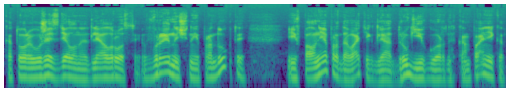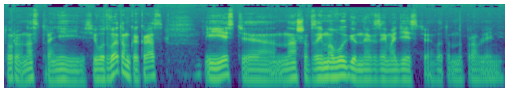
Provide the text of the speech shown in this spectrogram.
которые уже сделаны для Алросы, в рыночные продукты, и вполне продавать их для других горных компаний, которые у нас в стране есть. И вот в этом как раз и есть э, наше взаимовыгодное взаимодействие в этом направлении.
